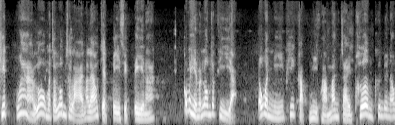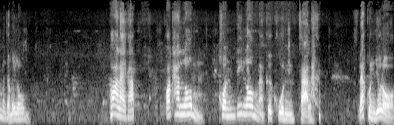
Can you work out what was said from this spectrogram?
คิดว่าโลกมันจะล่มสลายมาแล้วเจ็ดปีสิบปีนะ ก็ไม่เห็นมันล่มสักทีอะ แล้ววันนี้พี่กลับมีความมั่นใจเพิ่มขึ้นด้วยนะว่ามันจะไม่ล่ม เพราะอะไรครับ เพราะถ้าล่มคนที่ล่มอะคือคุณสหรัฐและคุณยุโรป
